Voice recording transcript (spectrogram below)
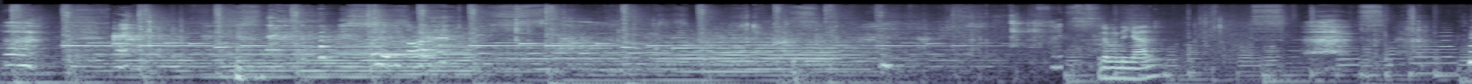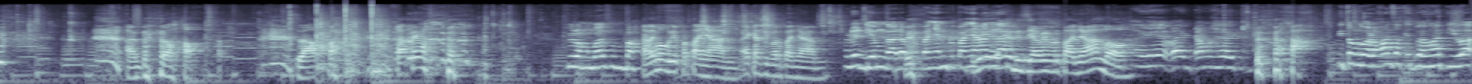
Udah Sudah mendingan. antara lapar. Lapar. Katanya mau, Bilang banget sumpah. katanya mau beli pertanyaan. Eh kasih pertanyaan. Udah diem gak ada pertanyaan-pertanyaan Ini, lah. ini udah siapin pertanyaan loh. Di tenggorokan sakit banget gila.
